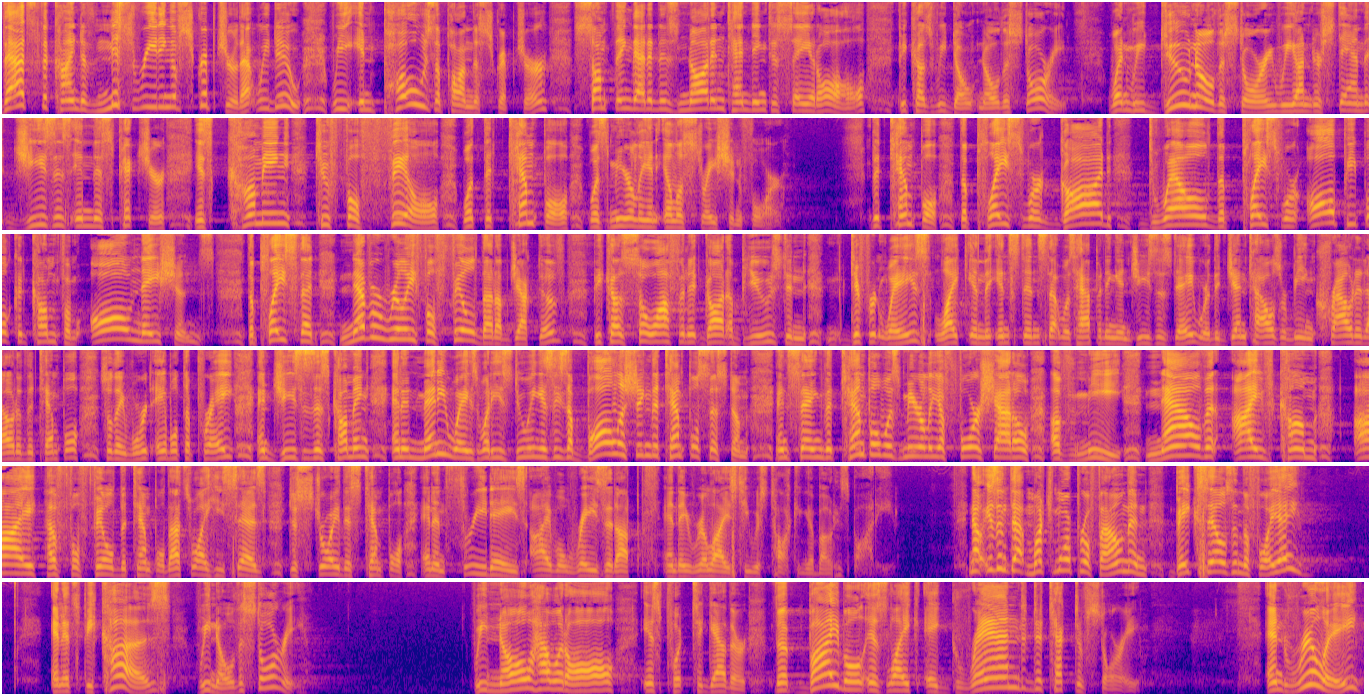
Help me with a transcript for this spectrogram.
That's the kind of misreading of Scripture that we do. We impose upon the Scripture something that it is not intending to say at all because we don't know the story. When we do know the story, we understand that Jesus in this picture is coming to fulfill what the temple was merely an illustration for the temple, the place where God dwelled, the place where all people could come from all nations, the place that never really fulfilled that objective because so often it got abused in different ways, like in the instance that was happening in Jesus' day where the Gentiles were being crowded out of the temple so they weren't able to pray. And Jesus is coming, and in many ways, what he's doing is he's abolishing the temple system and saying the temple was merely a foreshadow of me. Now that I've come, I have fulfilled the temple. That's why he says, Destroy this temple, and in three days I will raise it up. And they realized he was talking about his body. Now, isn't that much more profound than bake sales in the foyer? And it's because we know the story. We know how it all is put together. The Bible is like a grand detective story. And really,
